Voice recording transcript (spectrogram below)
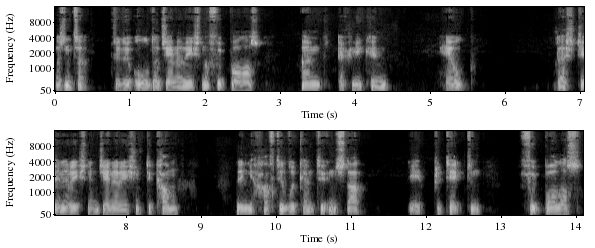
isn't it, to the older generation of footballers? And if you can help this generation and generations to come, then you have to look into it and start uh, protecting footballers,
